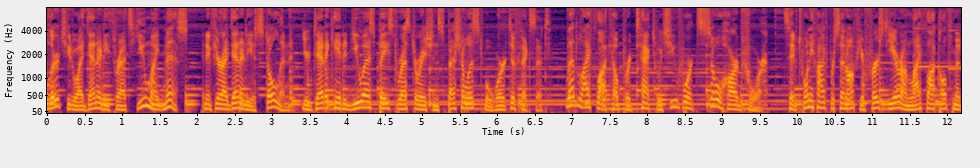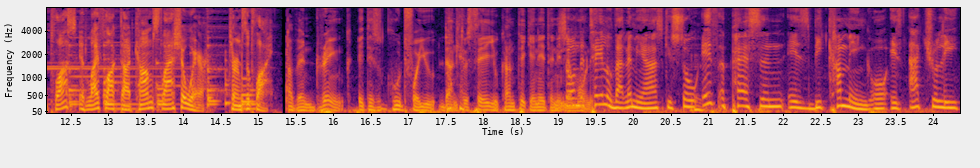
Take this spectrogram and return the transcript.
alerts you to identity threats you might miss. And if your identity is stolen, your dedicated US based restoration specialist will work to fix it. Let Lifelock help protect what you've worked so hard for. Save 25% off your first year on Lifelock Ultimate Plus at lifelock.com slash aware. Terms apply. have and drink it is good for you than Okay. to say you can't take anything in So, the on the tail of that, let me ask you so, Hmm. if a person is becoming or is actually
